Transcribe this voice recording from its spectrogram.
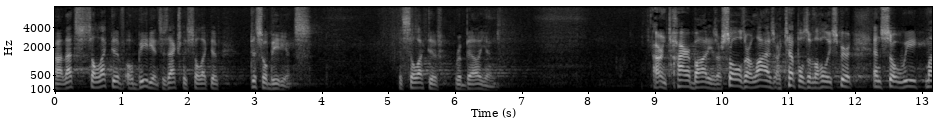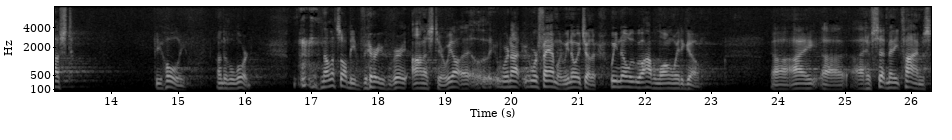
Uh, that's selective obedience, is actually selective disobedience, it's selective rebellion. Our entire bodies, our souls, our lives are temples of the Holy Spirit, and so we must be holy under the Lord. now let's all be very, very honest here. We all, we're not, we're family. We know each other. We know we'll have a long way to go. Uh, I, uh, I have said many times,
